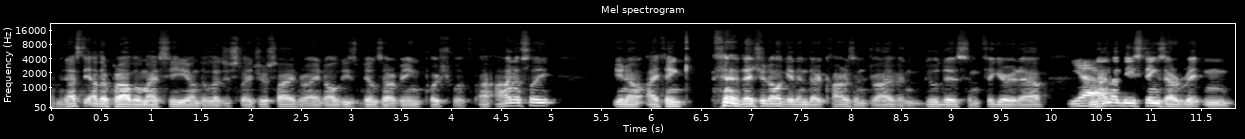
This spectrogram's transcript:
I mean, that's the other problem I see on the legislature side, right? All these bills are being pushed with. Uh, honestly, you know, I think they should all get in their cars and drive and do this and figure it out. Yeah, None of these things are written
